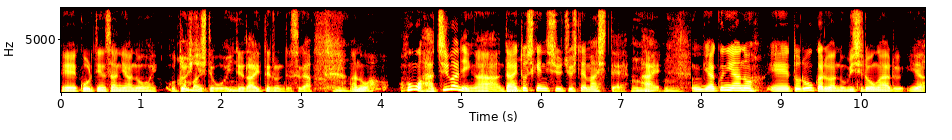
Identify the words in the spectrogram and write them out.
えー、小売店さんにあのお取引しておいていただいてるんですが、あのほぼ8割が大都市圏に集中してまして、うん、はい、うん、逆にあの、えーと、ローカルは伸びしろがあるいや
